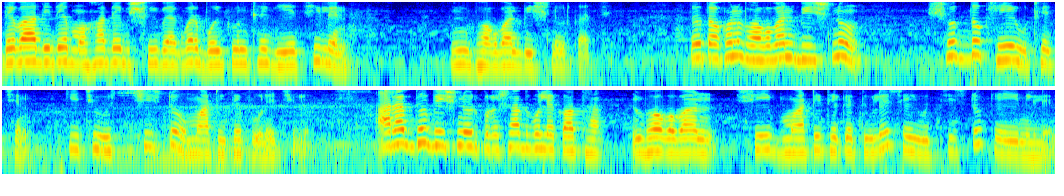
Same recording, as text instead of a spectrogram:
দেবাদিদেব, মহাদেব শিব একবার বৈকুণ্ঠে গিয়েছিলেন ভগবান বিষ্ণুর কাছে। তো তখন ভগবান বিষ্ণু সদ্য খেয়ে উঠেছেন, কিছু উচ্ছিষ্ট মাটিতে পড়েছিল। আরাধ্য বিষ্ণুর প্রসাদ বলে কথা ভগবান শিব মাটি থেকে তুলে সেই উচ্ছিষ্ট খেয়ে নিলেন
